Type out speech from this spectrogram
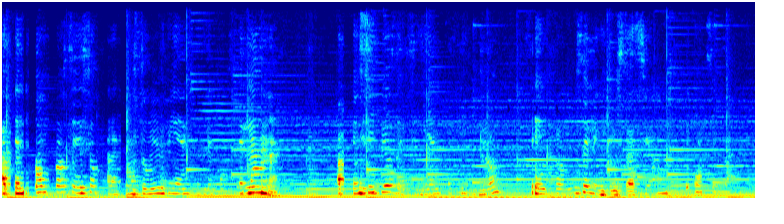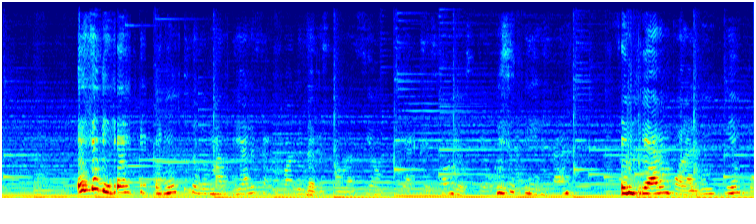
patentó un proceso para construir dientes de porcelana. A principios del siguiente siglo se introduce la incrustación de porcelana. Es evidente que muchos de los materiales actuales de restauración y accesorios que hoy se utilizan se emplearon por algún tiempo,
